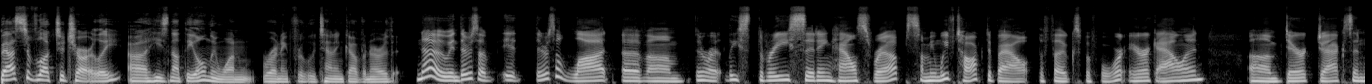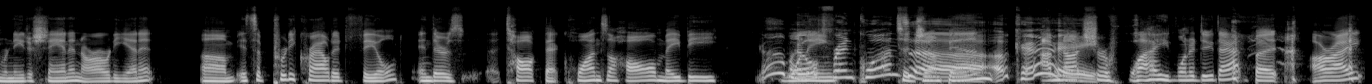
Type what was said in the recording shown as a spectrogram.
best of luck to Charlie. Uh, he's not the only one running for lieutenant governor. No, and there's a it there's a lot of um there are at least 3 sitting house reps. I mean, we've talked about the folks before. Erick Allen, um, Derrick Jackson, Renitta Shannon are already in it. Um, it's a pretty crowded field, and there's talk that Kwanza Hall may be Oh, my old friend Kwanza. To jump in. Okay. I'm not sure why he'd want to do that, but all right.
